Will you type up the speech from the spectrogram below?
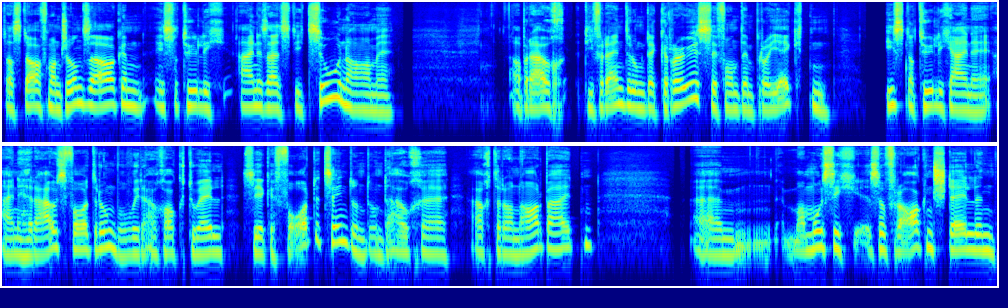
das darf man schon sagen, ist natürlich einerseits die Zunahme, aber auch die Veränderung der Größe von den Projekten ist natürlich eine, eine Herausforderung, wo wir auch aktuell sehr gefordert sind und, und auch, äh, auch daran arbeiten. Ähm, man muss sich so Fragen stellen,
